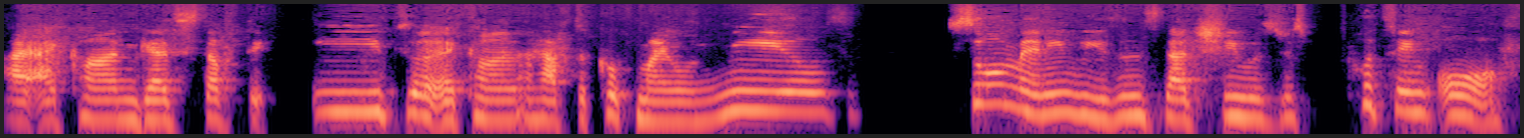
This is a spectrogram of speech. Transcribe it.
I, I can't get stuff to eat. I can't. I have to cook my own meals. So many reasons that she was just putting off,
